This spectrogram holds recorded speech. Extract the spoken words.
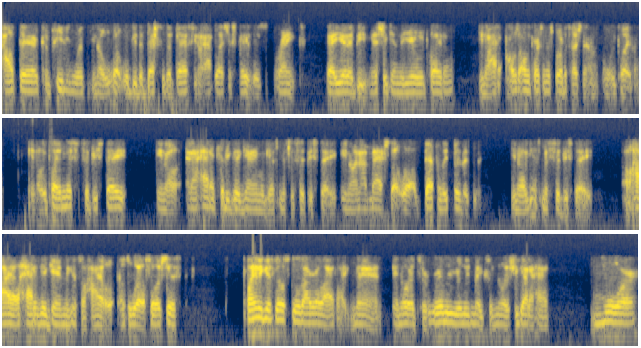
out there competing with, you know, what would be the best of the best. You know, Appalachian State was ranked that year. They beat Michigan the year we played them. You know, I, I was the only person that scored a touchdown when we played them. You know, we played Mississippi State, you know, and I had a pretty good game against Mississippi State, you know, and I matched up well, definitely physically, you know, against Mississippi State. Ohio had a good game against Ohio as well. So it's just playing against those schools, I realized, like, man, in order to really, really make some noise, you got to have more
